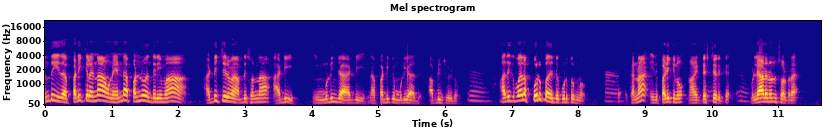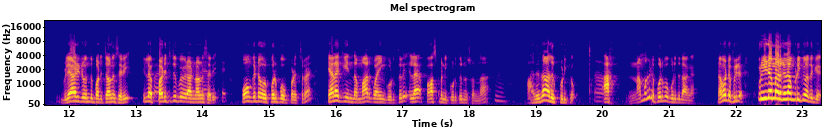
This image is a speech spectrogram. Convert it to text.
வந்து இதை படிக்கலைன்னா அவனை என்ன பண்ணுவேன் தெரியுமா? அடிச்சிருவேன் அப்படி சொன்னா அடி நீ முடிஞ்ச அடி நான் படிக்க முடியாது அப்படின்னு சொல்லிடும். அதுக்கு பதிலாக பொறுப்பு அதுகிட்ட கொடுத்துடணும். கண்ணா இது படிக்கணும் நாளைக்கு டெஸ்ட் இருக்கு. விளையாடணும்னு சொல்கிறேன் விளையாடிட்டு வந்து படிச்சாலும் சரி இல்லை படிச்சுட்டு போய் விளையாடினாலும் சரி உன்கிட்ட ஒரு பொறுப்பை ஒப்படைச்சிடுறேன். எனக்கு இந்த மார்க் வாங்கி கொடுத்துரு இல்லை பாஸ் பண்ணி கொடுத்துருன்னு சொன்னா அதுதான் அதுக்கு பிடிக்கும். ஆ. நம்மகிட்ட பொறுப்பை கொடுத்துட்டாங்க. நம்மகிட்ட ஃப்ரீ ஃப்ரீடமாக இருக்க தான் பிடிக்கும் அதுக்கு?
